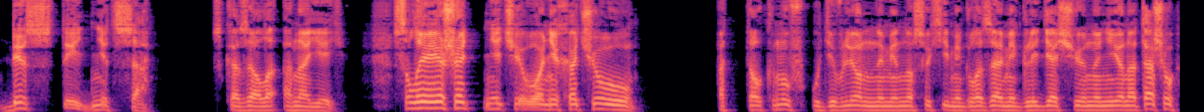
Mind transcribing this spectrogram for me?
Бесстыдница!» — сказала она ей. «Слышать ничего не хочу!» Оттолкнув удивленными, но сухими глазами глядящую на нее Наташу,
